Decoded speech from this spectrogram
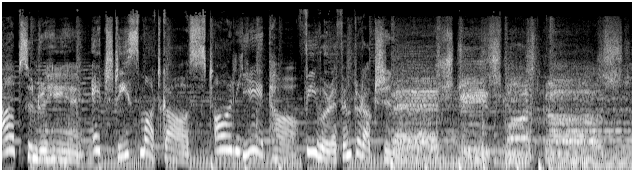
आप सुन रहे हैं एच डी स्मार्ट कास्ट और ये था fever F production H smart Smartcast.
